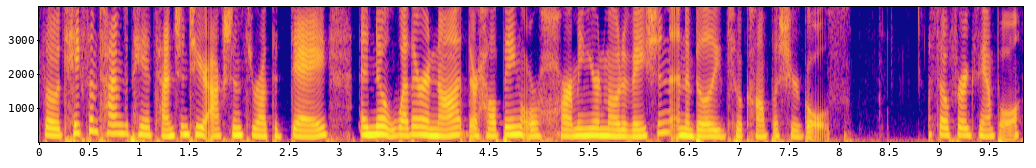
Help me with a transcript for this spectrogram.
So take some time to pay attention to your actions throughout the day and note whether or not they're helping or harming your motivation and ability to accomplish your goals. So, for example,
